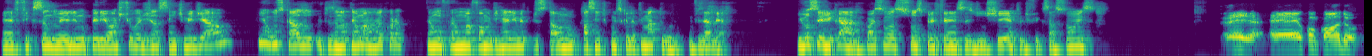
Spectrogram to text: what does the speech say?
é, fixando ele no periósteo adjacente medial, em alguns casos utilizando até uma âncora. Então, é uma forma de realimento distal no paciente com esqueleto imaturo, com fise aberto. E você, Ricardo, quais são as suas preferências de enxerto, de fixações? Veja, é, eu concordo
